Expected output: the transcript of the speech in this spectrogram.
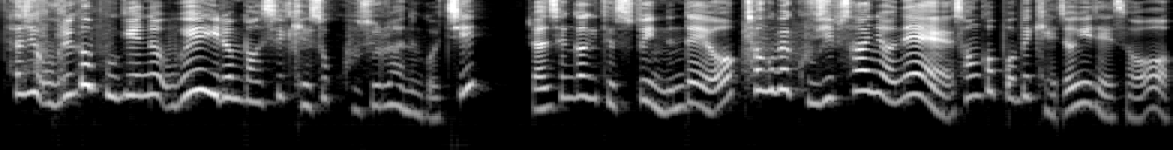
사실 우리가 보기에는 왜 이런 방식을 계속 고수를 하는 거지? 라는 생각이 들 수도 있는데요. 1994년에 선거법이 개정이 돼서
